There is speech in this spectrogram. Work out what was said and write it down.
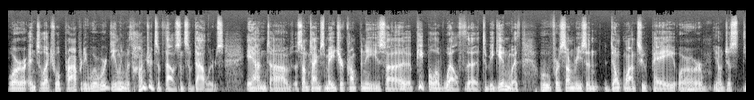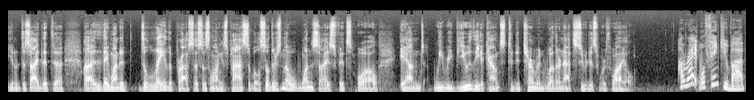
or intellectual property where we're dealing with hundreds of thousands of dollars and uh, sometimes major companies, uh, people of wealth uh, to begin with, who for some reason don't want to pay or you know just you know decide that uh, uh, they want to delay the process as long as possible. So there's no one size fits all. And we review the accounts to determine whether or not suit is worthwhile. All right. Well, thank you, Bob.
